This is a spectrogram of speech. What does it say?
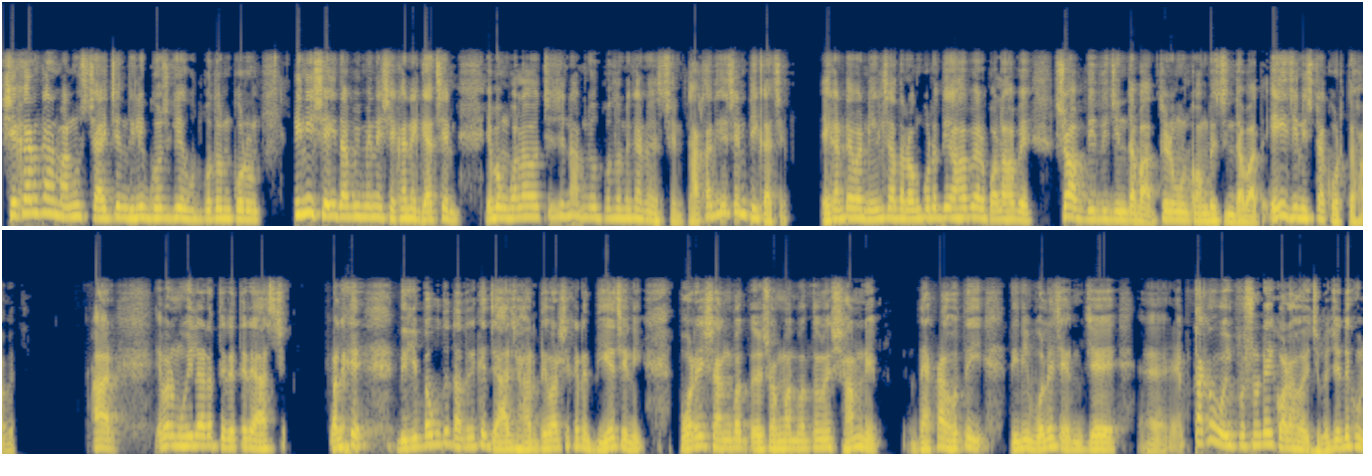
সেখানকার মানুষ চাইছেন দিলীপ ঘোষ গিয়ে উদ্বোধন করুন, তিনি সেই দাবি মেনে সেখানে গেছেন এবং বলা হচ্ছে যে না, আপনি উদ্বোধনে কেন এসেছেন? টাকা দিয়েছেন, ঠিক আছে এখানটা এবার নীল সাদা রং করে দেওয়া হবে আর বলা হবে সব দিদি জিন্দাবাদ, তৃণমূল কংগ্রেস জিন্দাবাদ, এই জিনিসটা করতে হবে। আর এবার মহিলারা তেরে তেরে আসছে। মানে দিলীপবাবু তো তাদেরকে যা ঝাড় দেওয়ার সেখানে দিয়েছেনই। পরে সাংবাদ সংবাদ মাধ্যমের সামনে দেখা হতেই তিনি বলেছেন যে তাকেও ওই প্রশ্নটাই করা হয়েছিল যে, দেখুন,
